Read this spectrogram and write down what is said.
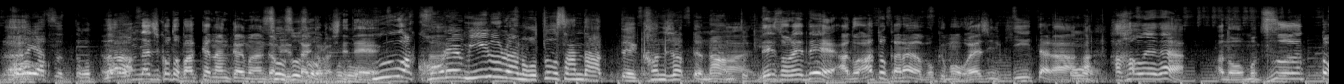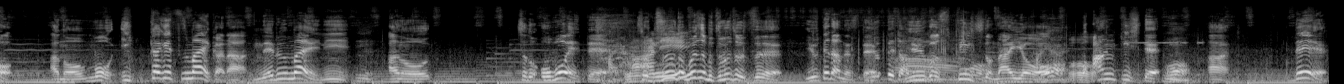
ないやつって思った。ら同じことばっかり何回も何回も言ったりとかしてて。うわこれ三浦のお父さんだって感じだったよなあの時。はいでそれであの後から僕も親父に聞いたら母親があのもうずーっとあのもう1ヶ月前から寝る前に、うん。あのちょっと覚えて、そう何？ずーっとブツブツブツブツ言ってたんですって。言ってた。言うことスピーチの内容を暗記して、うん。はい、で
